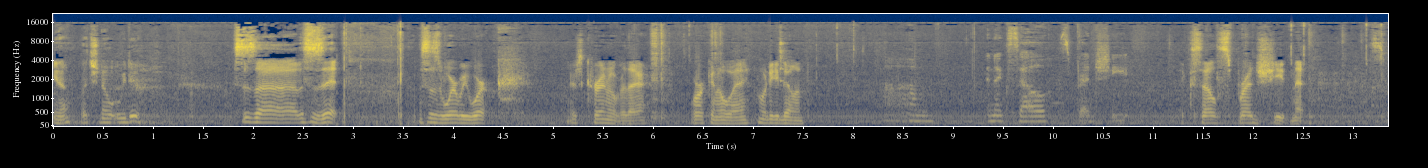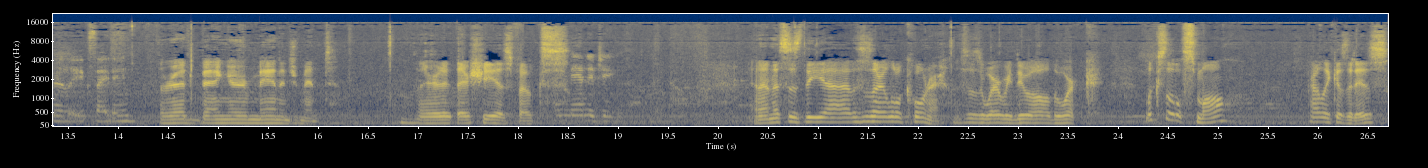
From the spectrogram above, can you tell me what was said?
you know, let you know what we do. This is uh, this is it. This is where we work. There's Corinne over there, working away. What are you doing? Um, an Excel spreadsheet. Excel spreadsheet in it. It's really exciting. Threadbanger management. There, there she is, folks. I'm managing. And then this is the uh, this is our little corner. This is where we do all the work. Looks a little small, probably because it is.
